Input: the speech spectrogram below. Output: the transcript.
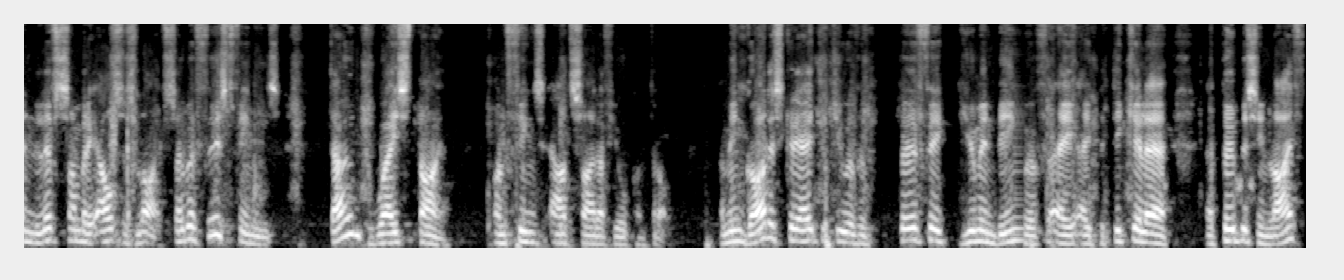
and live somebody else's life. So the first thing is don't waste time on things outside of your control. I mean, God has created you with a perfect human being with a, a particular a purpose in life.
